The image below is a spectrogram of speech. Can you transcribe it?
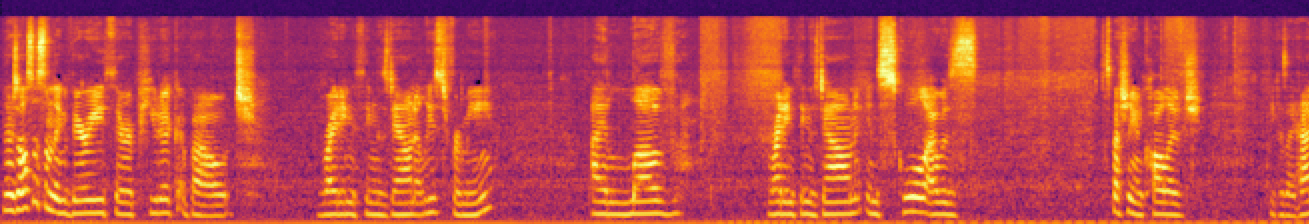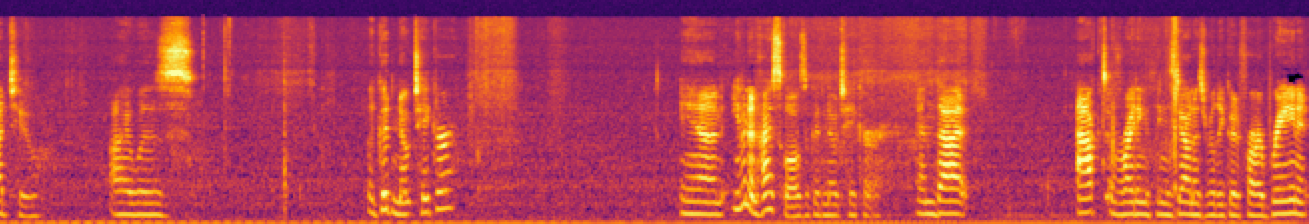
There's also something very therapeutic about writing things down, at least for me. I love writing things down. In school, I was, especially in college, because I had to, I was a good note taker. And even in high school, I was a good note taker. And that act of writing things down is really good for our brain. It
